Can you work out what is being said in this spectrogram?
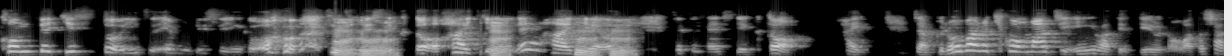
コンテキスト is everything を説明していくと、背景をね、背うん景をうん説明していくと、はい。じゃあ、グローバル気候マーチ in 岩手っていうのを私は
